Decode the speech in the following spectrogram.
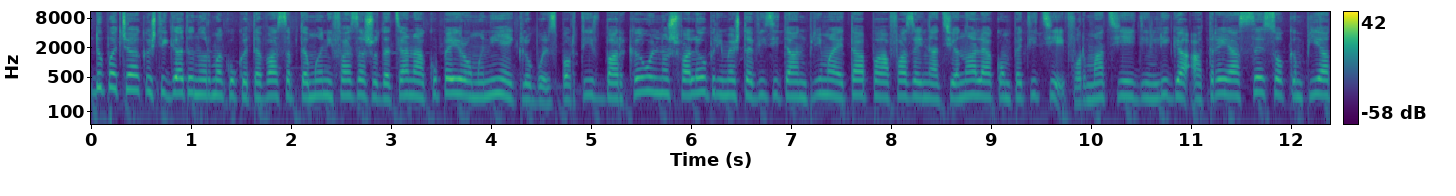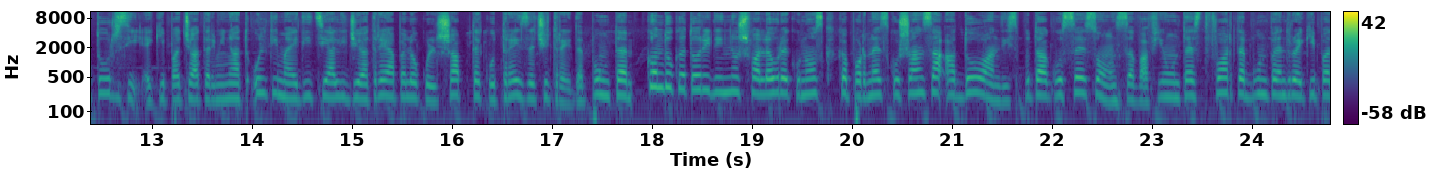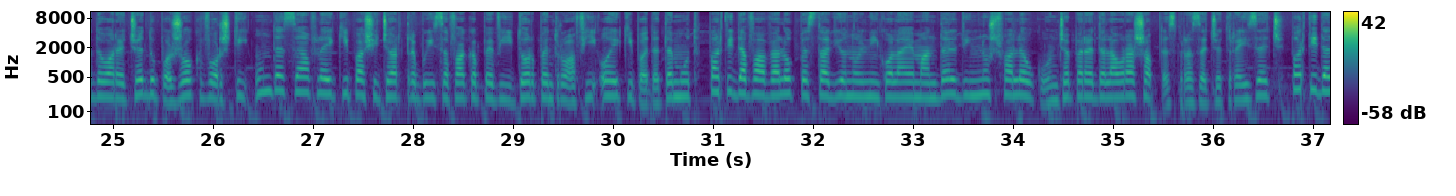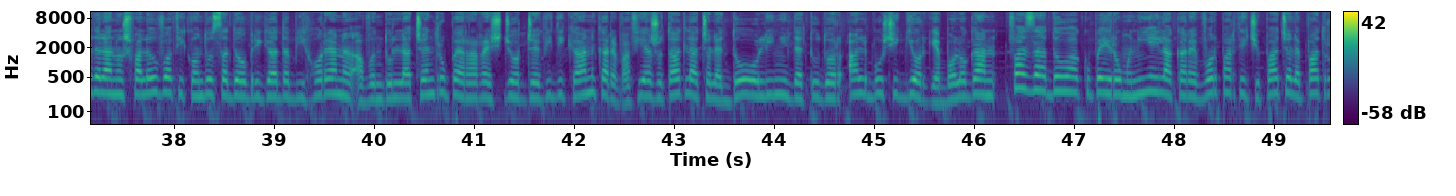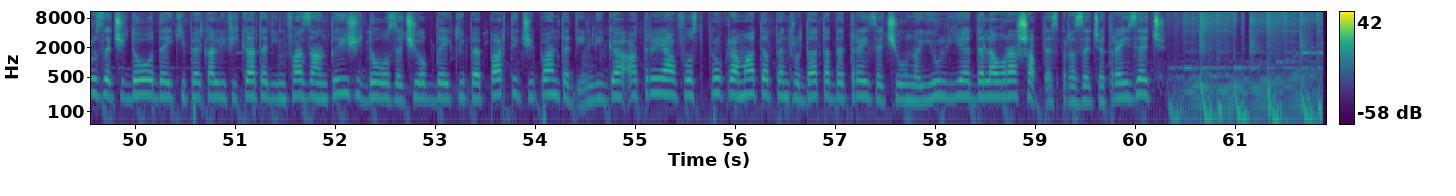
După ce a câștigat în urmă cu câteva săptămâni faza județeană a Cupei României, clubul sportiv Barcăul Nușfaleu primește vizita în prima etapă a fazei naționale a competiției formației din Liga a treia SESO Câmpia Turzi, echipă ce a terminat ultima ediție a Ligii a treia pe locul 7 cu 33 de puncte. Conducătorii din Nușfaleu recunosc că pornesc cu șansa a doua în disputa cu SESO, însă va fi un test foarte bun pentru echipă deoarece după joc vor ști unde se află echipa și ce ar trebui să facă pe viitor pentru a fi o echipă de temut. Partida va avea loc pe stadionul Nicolae Mandel din Nușfaleu cu începere de la ora 17.30. Partida de la Nușfaleu va fi condusă de o brigadă bihoreană, avându-l la centru pe Rareș George Vidican, care va fi ajutat la cele două linii de Tudor Albu și Gheorghe Bologan. Faza a doua a Cupei României, la care vor participa cele 42 de echipe calificate din faza 1 și 28 de echipe participante din Liga a treia, a fost programată pentru data de 31 iulie de la ora 17.30. 30.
